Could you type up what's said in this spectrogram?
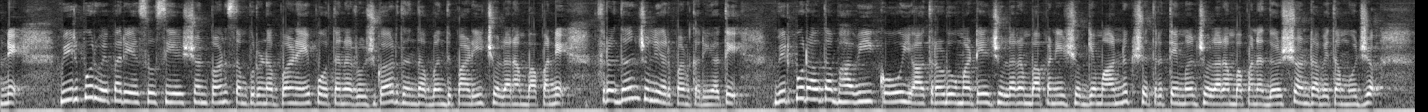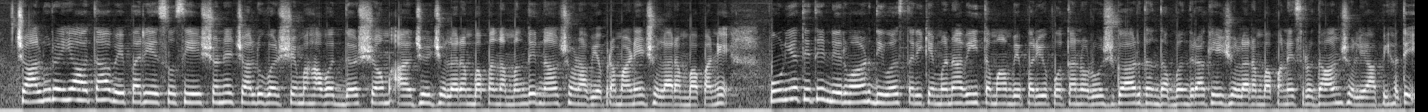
અને વીરપુર વેપારી એસોસિએશન પણ સંપૂર્ણપણે પોતાના રોજગાર ધંધા બંધ પાડી જલારામ બાપાને શ્રદ્ધાંજલિ અર્પણ કરી હતી. વીરપુર આવતા ભાવિકો, યાત્રાળુઓ માટે જલારામ બાપાની જગ્યામાં અન્નક્ષેત્ર તેમજ જલારામ બાપાના દર્શન રાબેતા મુજબ ચાલુ રહ્યા હતા. વેપારી એસોસિએશને ચાલુ વર્ષે મહાવત દશમ, આજે જલારામ બાપાના મંદિરના જણાવ્યા પ્રમાણે જલારામ બાપાને પુણ્યતિથિ નિર્વાણ દિવસ તરીકે મનાવી તમામ વેપારીઓ પોતાનો રોજગાર ધંધા બંધ રાખી જલારામ બાપાને શ્રદ્ધાંજલિ આપી હતી.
